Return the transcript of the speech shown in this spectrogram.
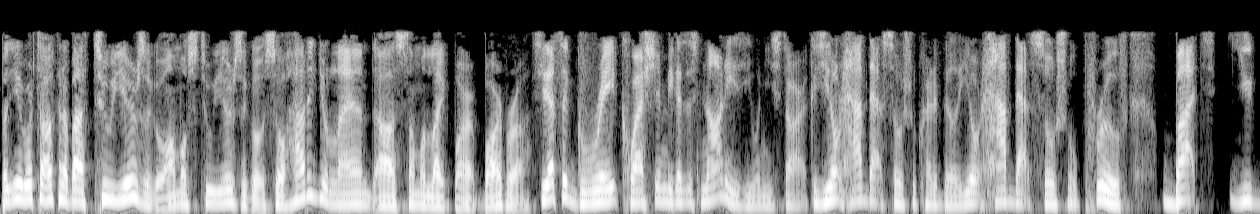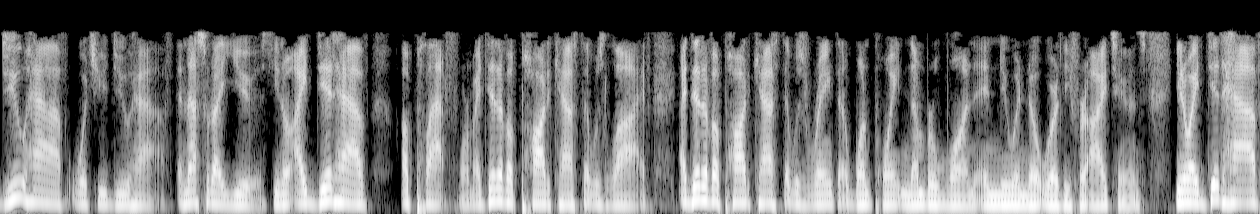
But you were talking about two years ago, almost two years ago. So how did you land uh, someone like Bar- Barbara? See, that's a great question because it's not easy when you start because you don't have that social credibility, you don't have that social proof, but you do have what you do have, and that's what I used. You know, I did have a platform. I did have a podcast that was live. I did have a podcast that was ranked at one point number one and new and noteworthy for iTunes. You know, I did have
